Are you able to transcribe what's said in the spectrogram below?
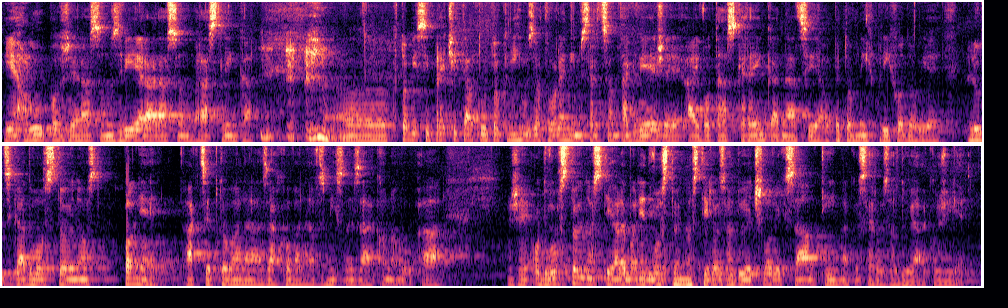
je hlúposť, že raz som zviera, raz som rastlinka. Eh, kto by si prečítal túto knihu s otvoreným srdcom, tak vie, že aj v otázke reinkarnácie a opätovných príchodov je ľudská dôstojnosť plne akceptovaná a zachovaná v zmysle zákonov a že o dôstojnosti alebo nedôstojnosti rozhoduje človek sám tým, ako sa rozhoduje, ako žije.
